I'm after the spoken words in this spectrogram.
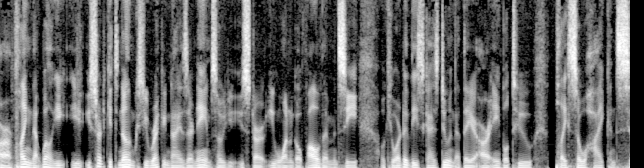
are playing that well, you, you, you start to get to know them because you recognize their name. So you, you start you want to go follow them and see okay what are these guys doing that they are able to play so high consi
